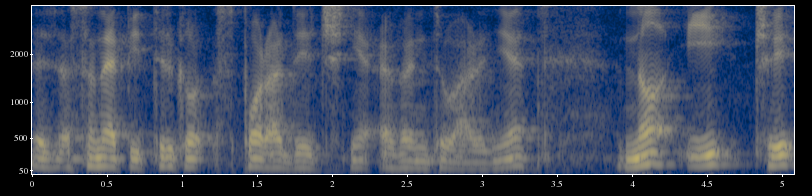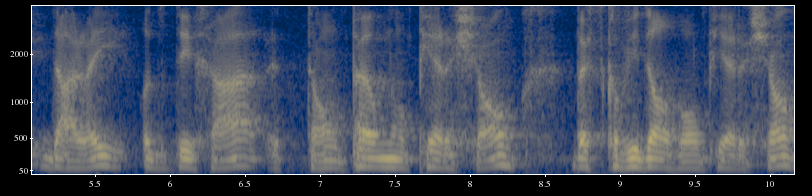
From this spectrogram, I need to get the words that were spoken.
e, sanepid tylko sporadycznie, ewentualnie. No i czy dalej oddycha tą pełną piersią, bezcovidową piersią,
